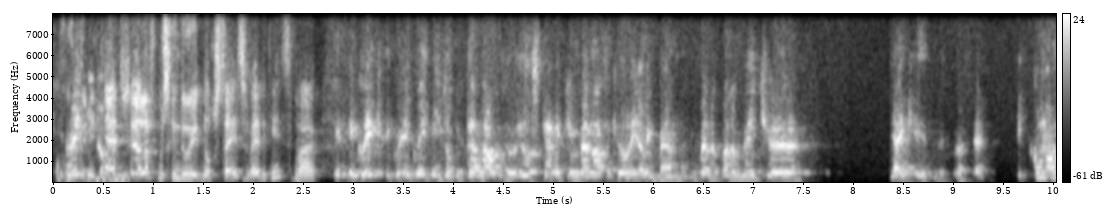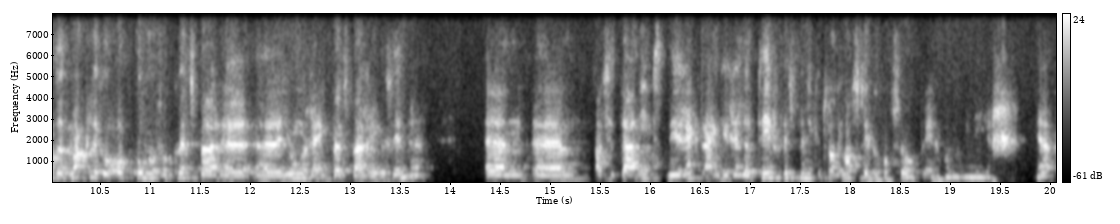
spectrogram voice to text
Of ik weet niet het zelf, misschien doe je het nog steeds, weet ik niet. Maar... Ik, ik, ik, weet niet of ik daar nou heel sterk in ben, als ik heel eerlijk ben. Ik ben ook wel een beetje. Ja, ik, ik kon altijd makkelijker opkomen voor kwetsbare uh, jongeren en kwetsbare gezinnen. En uh, als het daar niet direct aan gerelateerd is, vind ik het wat lastiger of zo op een of andere manier. Ja.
